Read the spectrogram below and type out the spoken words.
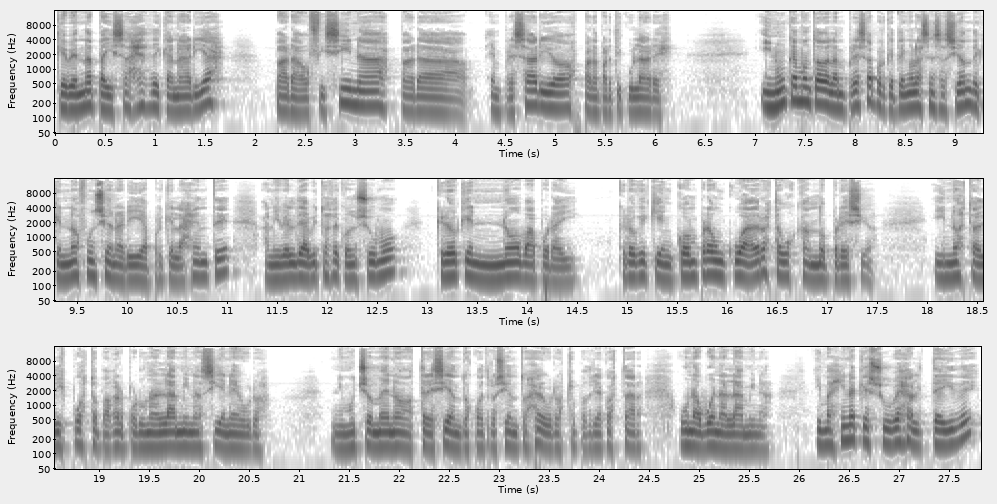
que venda paisajes de Canarias para oficinas, para empresarios, para particulares. Y nunca he montado la empresa porque tengo la sensación de que no funcionaría, porque la gente a nivel de hábitos de consumo creo que no va por ahí. Creo que quien compra un cuadro está buscando precio y no está dispuesto a pagar por una lámina 100 euros, ni mucho menos 300, 400 euros que podría costar una buena lámina. Imagina que subes al Teide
